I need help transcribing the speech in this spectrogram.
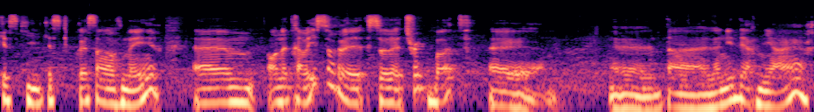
qu'est-ce qui qu'est-ce qui pourrait s'en venir. on a travaillé sur sur TrickBot dans l'année dernière.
